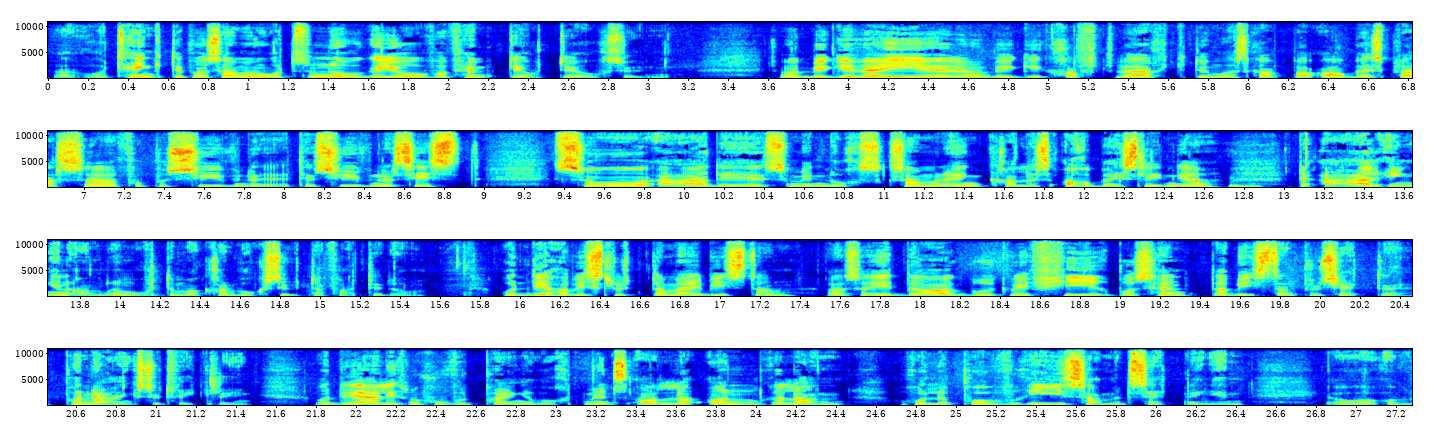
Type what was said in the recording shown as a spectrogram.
Og tenkte på samme måte som Norge gjorde for 50-80 år siden. Du må bygge veier, du må bygge kraftverk, du må skape arbeidsplasser. For på syvende, til syvende og sist så er det som i norsk sammenheng kalles arbeidslinja. Mm. Det er ingen andre måter man kan vokse ut av fattigdom. Og det har vi slutta med i bistand. Altså I dag bruker vi 4% av bistandsbudsjettet på næringsutvikling. Og det er liksom hovedpoenget vårt. Mens alle andre land holder på å vri sammensetningen og, og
